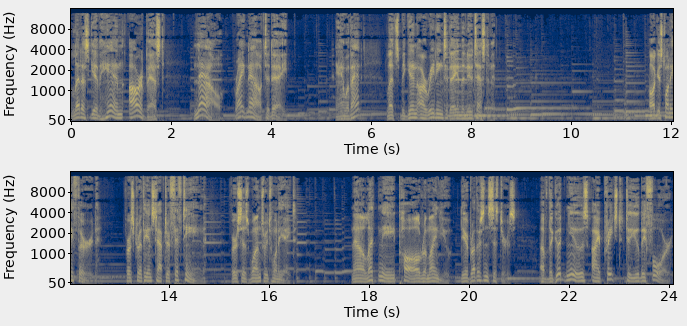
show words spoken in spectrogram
let us give Him our best now right now, today. And with that, let's begin our reading today in the New Testament. August 23rd, 1 Corinthians chapter 15, verses 1 through 28. Now let me, Paul, remind you, dear brothers and sisters, of the good news I preached to you before.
